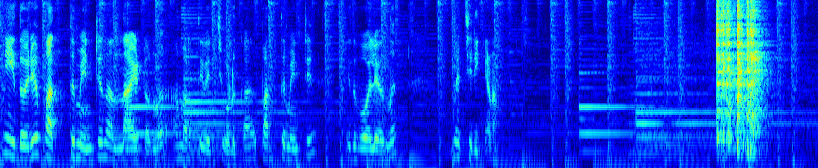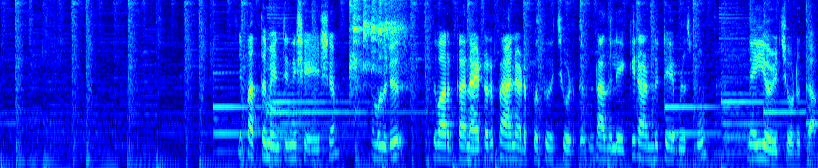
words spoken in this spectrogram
ഇനി ഇതൊരു പത്ത് മിനിറ്റ് നന്നായിട്ടൊന്ന് അമർത്തി വെച്ച് കൊടുക്കുക. പത്ത് മിനിറ്റ് ഇതുപോലെ ഒന്ന് വെച്ചിരിക്കണം. ഈ പത്ത് മിനിറ്റിന് ശേഷം നമ്മളൊരു ഇത് വറുക്കാനായിട്ടൊരു പാൻ അടുപ്പത്ത് വെച്ച് കൊടുത്തിട്ടുണ്ട്. അതിലേക്ക് രണ്ട് ടേബിൾ സ്പൂൺ നെയ്യ് ഒഴിച്ചു കൊടുക്കാം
